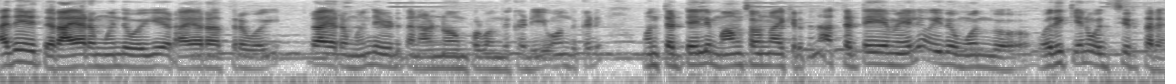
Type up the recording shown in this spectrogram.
ಅದೇ ರೀತಿ ರಾಯರ ಮುಂದೆ ಹೋಗಿ, ರಾಯರ ಹತ್ರ ಹೋಗಿ, ರಾಯರ ಮುಂದೆ ಇಡ್ತಾನೆ. ಹಣ್ಣು ಹಂಪಲು ಒಂದು ಕಡೆ ಒಂದು ಕಡೆ, ಒಂದು ತಟ್ಟೆಯಲ್ಲಿ ಮಾಂಸವನ್ನು ಹಾಕಿರ್ತಾನೆ. ಆ ತಟ್ಟೆಯ ಮೇಲೆ ಇದು ಒಂದು ಒದಿಕೆಯನ್ನು ಒದಿಸಿರ್ತಾರೆ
